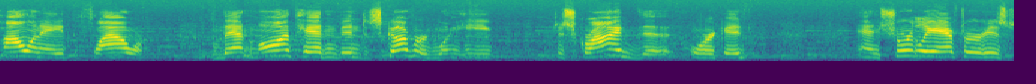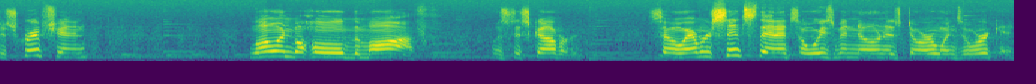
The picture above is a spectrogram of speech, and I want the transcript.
pollinate the flower. That moth hadn't been discovered when he described the orchid, and shortly after his description, lo and behold, the moth was discovered. So ever since then, it's always been known as Darwin's orchid.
